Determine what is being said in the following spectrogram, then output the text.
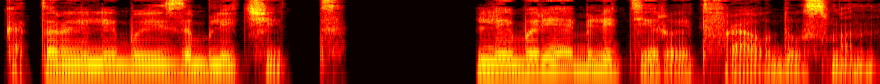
который либо изобличит, либо реабилитирует фрау Дусман.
